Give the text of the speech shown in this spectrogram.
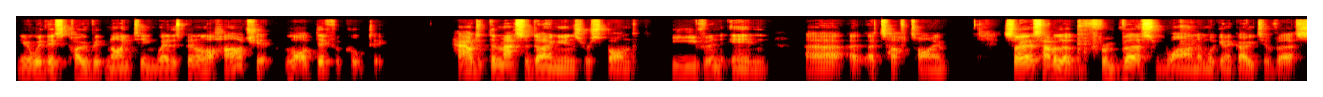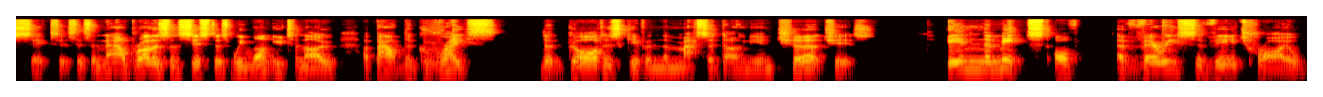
you know, with this COVID 19 where there's been a lot of hardship, a lot of difficulty. How did the Macedonians respond, even in uh, a, a tough time? So let's have a look from verse 1 and we're going to go to verse 6. It says, And now, brothers and sisters, we want you to know about the grace that God has given the Macedonian churches. In the midst of a very severe trial,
